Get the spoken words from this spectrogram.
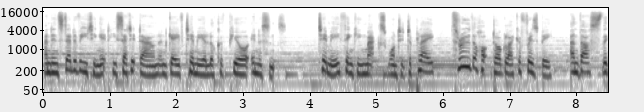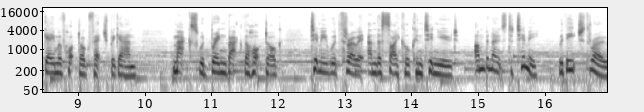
and instead of eating it, he set it down and gave Timmy a look of pure innocence. Timmy, thinking Max wanted to play, threw the hot dog like a frisbee, and thus the game of hot dog fetch began. Max would bring back the hot dog, Timmy would throw it, and the cycle continued. Unbeknownst to Timmy, with each throw,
